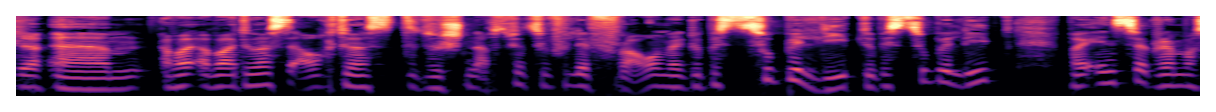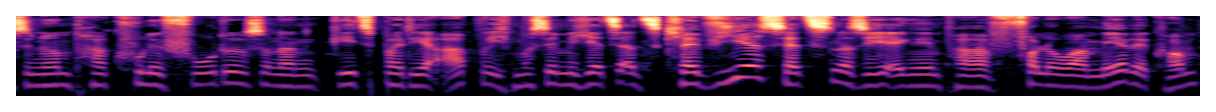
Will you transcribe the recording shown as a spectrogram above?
Ja. Ähm, aber, aber du hast auch, du hast, du schnappst mir zu viele Frauen weg. Du bist zu beliebt. Du bist zu beliebt. Bei Instagram machst du nur ein paar coole Fotos und dann geht's bei dir ab. Ich muss ja mich jetzt ans Klavier setzen, dass ich irgendwie ein paar Follower mehr bekomme,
